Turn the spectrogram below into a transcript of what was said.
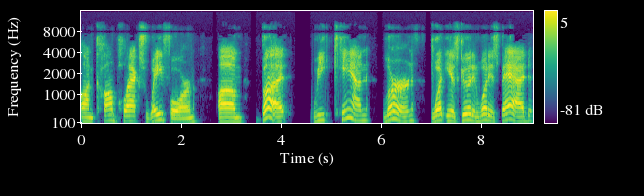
on complex waveform, um, but we can learn what is good and what is bad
